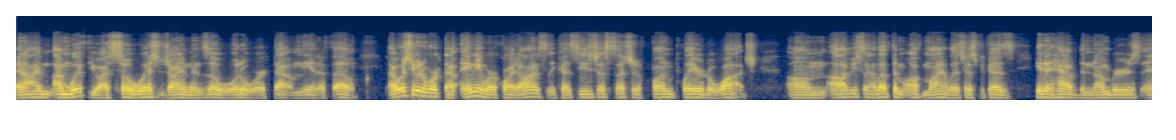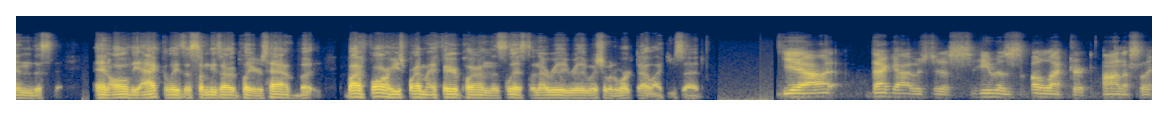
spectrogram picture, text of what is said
And I'm I'm with you. I so wish Johnny Manziel would have worked out in the NFL. I wish he would have worked out anywhere, quite honestly, because he's just such a fun player to watch. Um, obviously, I left him off my list just because he didn't have the numbers and this and all the accolades that some of these other players have. But by far he's probably my favorite player on this list, and I really, really wish it would have worked out like you said. Yeah, that guy was just he was electric, honestly.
